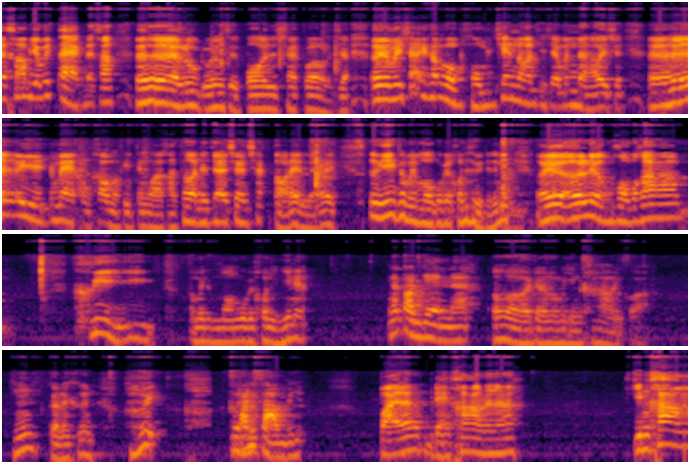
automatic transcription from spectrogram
นะครับ ยังไม่แตกนะครับ เออ ลูกดูหนังสือโป้แชทว่าหรือจะเออไม่ใช่ครับผมผมแค่นอนเฉยๆมันหนาวเฉยๆเออแม่คงเข้ามาผิดจังหวะขอโทษนะจ๊ะเชิญชักต่อได้เลยเฮ้ยทำไมมองกูเป็นคนหื่นอย่างนี้เออเออเรื่องของผมครับเฮ้ยทำไมถึงมองกูเป็นคนอย่างนี้เนี่ยงั้นตอนเย็นนะเออเดินลงไปกินข้าวดีกว่า หึเกิดอะไรขึ้น เฮ้ยเกิดพัอะไรนสามวิไปแล้วแดกข้าวแล้วนะ กินข้าวไหม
